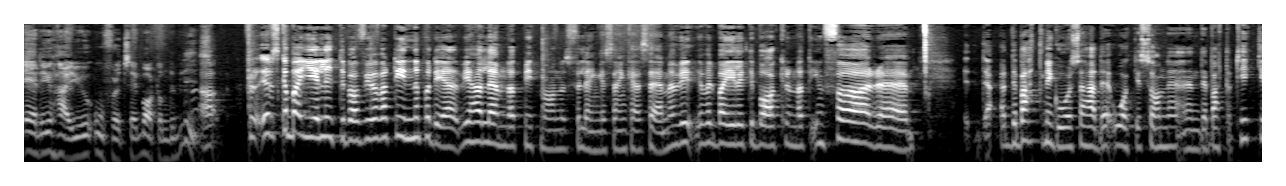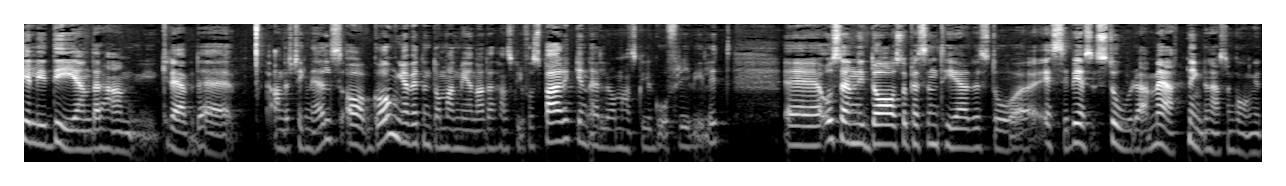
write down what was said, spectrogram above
är det ju här ju oförutsägbart om det blir så. Jag ska bara ge lite, bak- vi har varit inne på det, vi har lämnat mitt manus för länge sedan kan jag säga, men jag vill bara ge lite bakgrund att inför eh, de- debatten igår så hade Åkesson en debattartikel i DN där han krävde Anders Tegnells avgång. Jag vet inte om han menade att han skulle få sparken eller om han skulle gå frivilligt. Eh, och sen idag så presenterades då SCBs stora mätning, den här som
